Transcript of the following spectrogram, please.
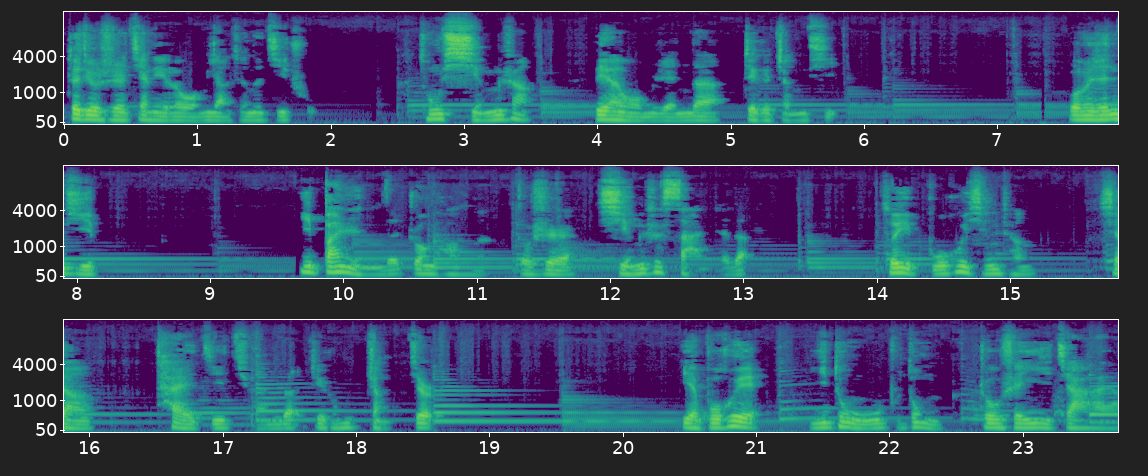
这就是建立了我们养生的基础。从形上练我们人的这个整体，我们人体一般人的状况呢，都是形是散着的，所以不会形成像太极拳的这种整劲儿，也不会一动无不动、周身一家呀，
